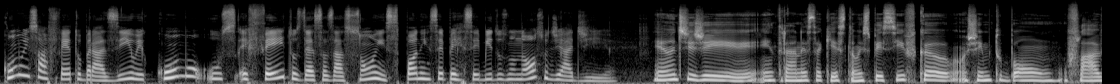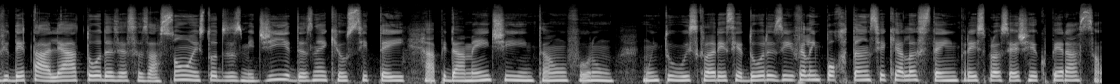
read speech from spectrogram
Como isso afeta o Brasil e como os efeitos dessas ações podem ser percebidos no nosso dia a dia? É, antes de entrar nessa questão específica, eu achei muito bom o Flávio detalhar todas essas ações, todas as medidas, né, que eu citei rapidamente, então foram muito esclarecedoras e pela importância que elas têm para esse processo de recuperação.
